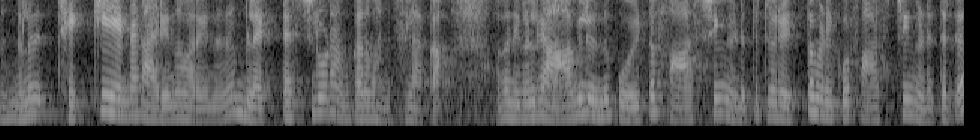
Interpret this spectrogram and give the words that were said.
നിങ്ങൾ ചെക്ക് ചെയ്യേണ്ട കാര്യം എന്ന് പറയുന്നത് ബ്ലഡ് ടെസ്റ്റിലൂടെ നമുക്കത് മനസ്സിലാക്കാം. അപ്പോൾ നിങ്ങൾ രാവിലെ ഒന്ന് പോയിട്ട് ഫാസ്റ്റിംഗ് എടുത്തിട്ട് ഒരു എട്ട് മണിക്കൂർ ഫാസ്റ്റിംഗ് എടുത്തിട്ട്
